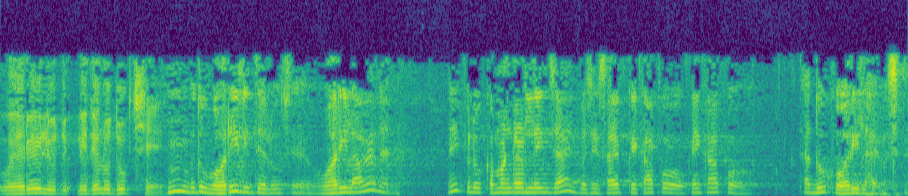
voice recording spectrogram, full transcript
વહેરી લીધેલું દુઃખ છે. હમ બધું વરી લીધેલું છે. વરી લાવે ને. નહીં, પેલું કમંડળ લઈને જાય ને પછી સાહેબ કંઈક આપો કંઈક આપો. ત્યાં દુઃખ વરી લાવ્યો છે.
